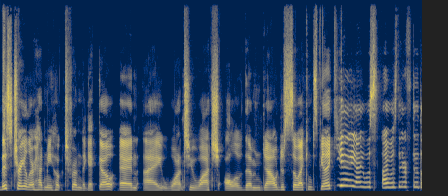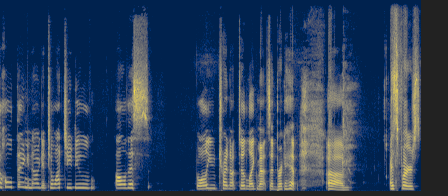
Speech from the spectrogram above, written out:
this trailer had me hooked from the get go, and I want to watch all of them now just so I can just be like, Yay, I was I was there for the whole thing, and now I get to watch you do all of this while you try not to, like Matt said, break a hip. Um, as far as,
